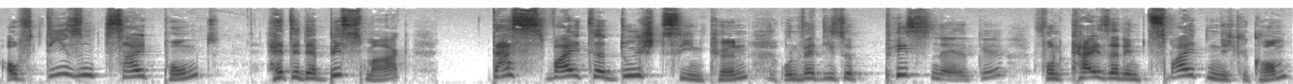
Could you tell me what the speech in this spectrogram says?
auf diesem Zeitpunkt hätte der Bismarck das weiter durchziehen können und wäre diese Pissnelke von Kaiser II. nicht gekommen,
